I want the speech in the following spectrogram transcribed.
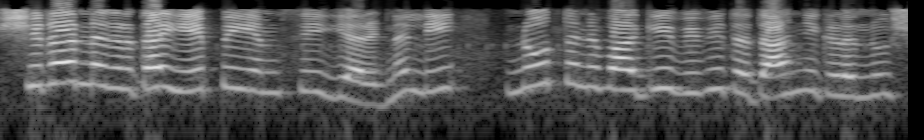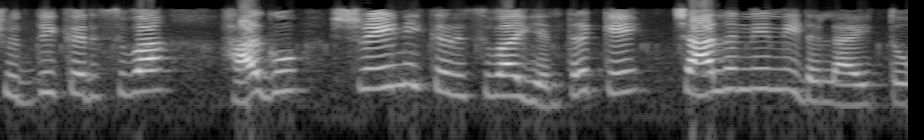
ಶಿರಾ ನಗರದ ಎಪಿಎಂಸಿ ಎರಡ್ನಲ್ಲಿ ನೂತನವಾಗಿ ವಿವಿಧ ಧಾನ್ಯಗಳನ್ನು ಶುದ್ಧೀಕರಿಸುವ ಹಾಗೂ ಶ್ರೇಣೀಕರಿಸುವ ಯಂತ್ರಕ್ಕೆ ಚಾಲನೆ ನೀಡಲಾಯಿತು.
